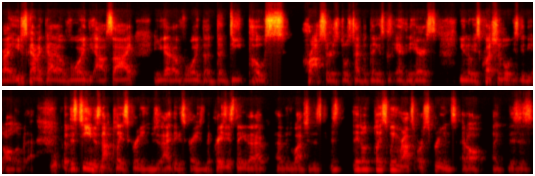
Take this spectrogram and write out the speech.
right? You just kind of got to avoid the outside and you got to avoid the, the deep posts, crossers, those type of things. Because Anthony Harris, you know, he's questionable. He's going to be all over that. But this team does not play screens, which is, I think is crazy. The craziest thing that I've, I've been watching is this, they don't play swing routes or screens at all. Like this is,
